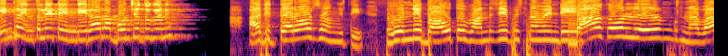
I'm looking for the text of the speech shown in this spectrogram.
ఏంట్రా ఇంత లేట్ అయింది? రారా భోంచొద్దు గాని తర్వాత సంగతి. నువ్వు నీ బావతో వంట చేపిస్తున్నావేంటి? బాగా కవర్లు లేదనుకుంటున్నావా?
